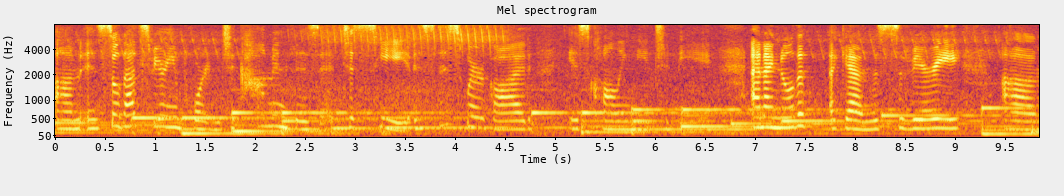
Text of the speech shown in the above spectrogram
Um, and so that's very important to come and visit to see is this where god is calling me to be? And i know that again this is a very um,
